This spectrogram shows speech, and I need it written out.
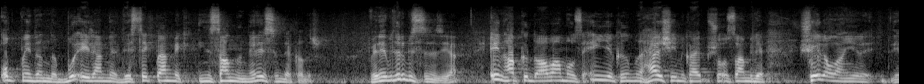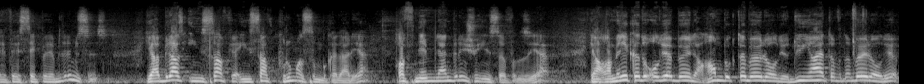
ok meydanında bu eylemlere destek vermek insanlığın neresinde kalır? Verebilir misiniz ya? En hakkı davam olsa, en yakınımda her şeyimi kaybetmiş olsam bile şöyle olan yere destek verebilir misiniz? Ya biraz insaf ya, insaf kurumasın bu kadar ya. Hafif nemlendirin şu insafınızı ya. Ya Amerika'da oluyor böyle, Hamburg'da böyle oluyor, dünya etrafında böyle oluyor.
